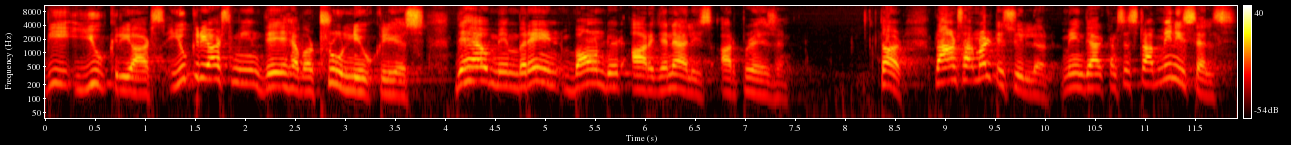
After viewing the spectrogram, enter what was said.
be eukaryotes. Eukaryotes mean they have a true nucleus. They have membrane bounded organelles are present Third, plants are multicellular, mean they are consist of many cells.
